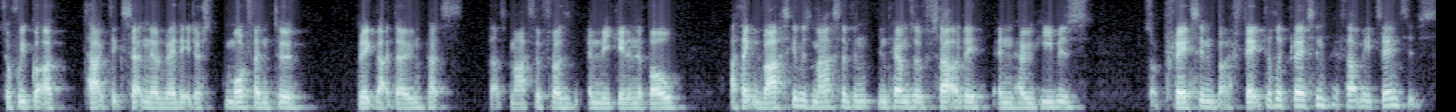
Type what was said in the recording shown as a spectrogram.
So if we've got a tactic sitting there ready to just morph into break that down. That's that's massive for us in regaining the ball. I think Raskin was massive in, in terms of Saturday and how he was sort of pressing, but effectively pressing, if that made sense. It's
